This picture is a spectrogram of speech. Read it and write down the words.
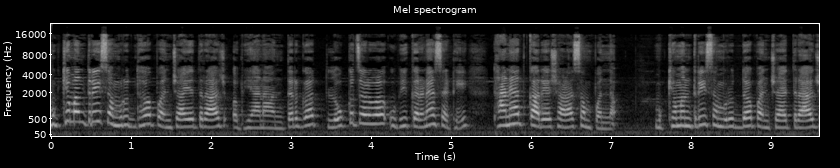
मुख्यमंत्री समृद्ध पंचायत राज अभियानाअंतर्गत लोकचळवळ उभी करण्यासाठी ठाण्यात कार्यशाळा संपन्न. मुख्यमंत्री समृद्ध पंचायत राज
